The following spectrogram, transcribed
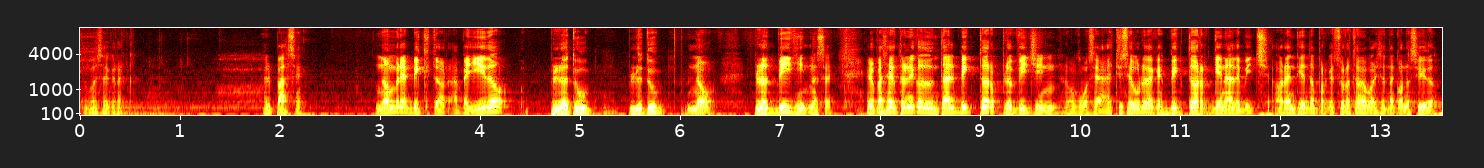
¿Qué pasa, crack? El pase. Nombre, Víctor. Apellido, Plotu... Plotu... No. Plotvigin, no sé. El pase electrónico de un tal Víctor Plotvigin, o como sea. Estoy seguro de que es Víctor Genadevich. Ahora entiendo por qué su rostro me parecía tan conocido.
